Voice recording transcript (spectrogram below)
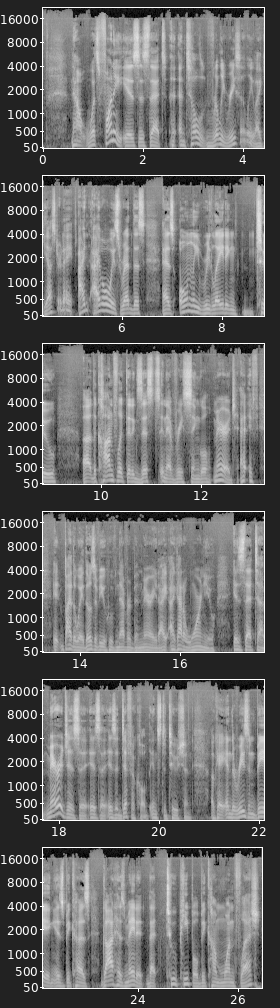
Now, what's funny is is that until really recently, like yesterday, I, I've always read this as only relating to uh, the conflict that exists in every single marriage. Uh, if, it, by the way, those of you who've never been married, I, I got to warn you, is that uh, marriage is a, is a is a difficult institution. Okay, and the reason being is because God has made it that two people become one flesh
